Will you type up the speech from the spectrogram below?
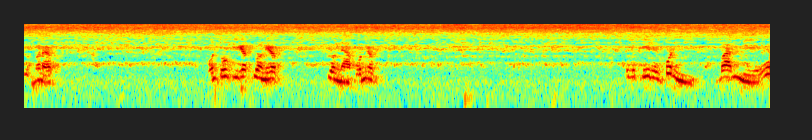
ฝนมาแล้วครับฝนตกดีครับช่วงนี้ครับ ช่วงหนาฝนครับปกติเนี่ยคนบ้านหนีโอ้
